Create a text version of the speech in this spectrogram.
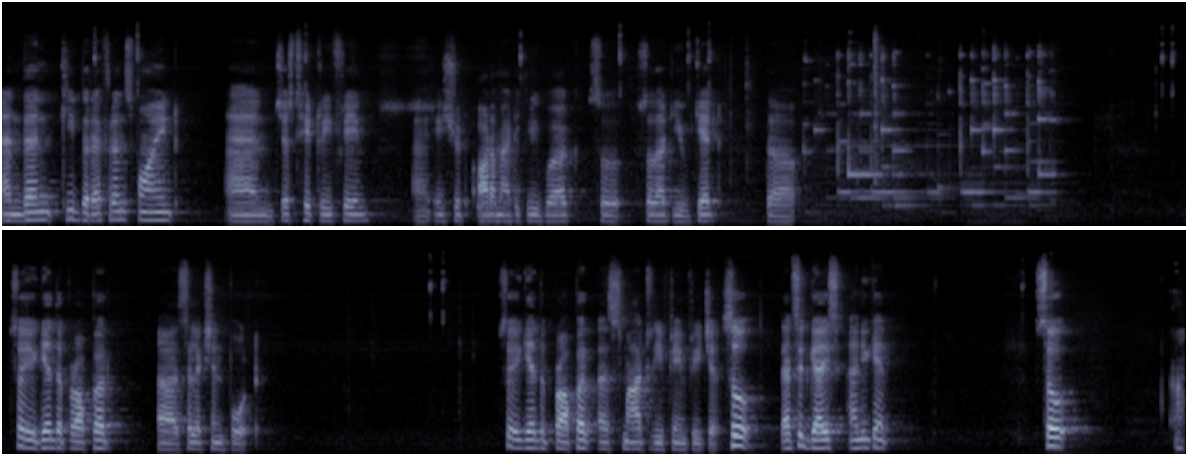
and then keep the reference point and just hit reframe and it should automatically work so so that you get the so you get the proper uh, selection port. So you get the proper uh, smart reframe feature. So that's it guys. And you can so uh,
